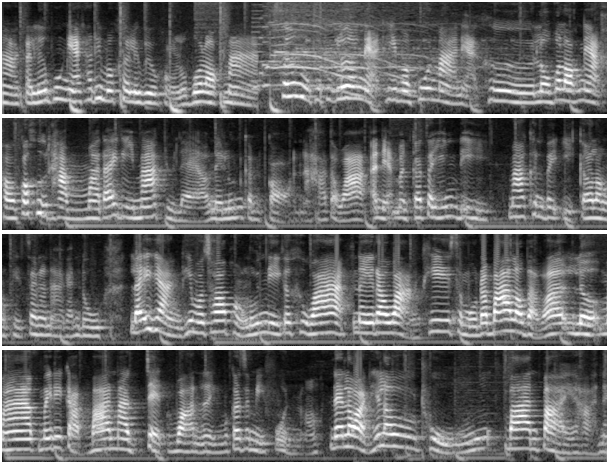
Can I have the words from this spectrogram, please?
าก แต่เรื่องพวกนี้เท่าที่โมเคยรีวิวของโลโบล็อกมา ซึ่งทุกๆเรื่องเนี่ยที่โมพูดมาเนี่ยคือโลโบล็อกเนี่ยเขาก็คือทำมาได้ดีมากอยู่แล้วในรุ่นก่อนๆนะคะ แต่ว่าอันเนี้ยมันก็จะยิ่งดีมากขึ้นไปอีกก็ลองพิจารณากันดู และอีกอย่างที่โมชอบของรุ่นนี้ก็คือว่าในระหว่างที่สมมติว่าบ้านเราแบบว่าเลอะมากไม่ได้กลับบ้านมา 7 วันอะไรเงี้ยมันก็จะมีฝุ่นเนาะในระหว่างที่เราถูบ้านไปค่ะ ใน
